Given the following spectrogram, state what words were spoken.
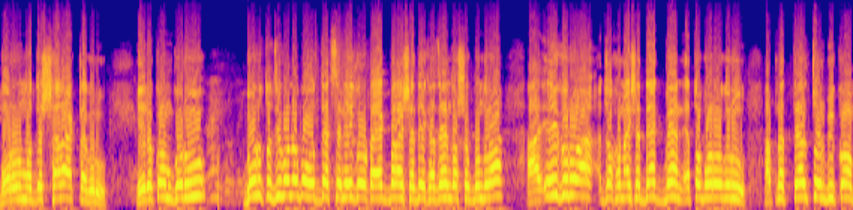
বড়র মধ্যে সেরা একটা গরু। এরকম গরু গরু তো জীবনে বহুত দেখছেন, এই গরুটা একবার আইসা দেখা যায় দর্শক বন্ধুরা। আর এই গরু যখন আইসা দেখবেন, এত বড় গরু, আপনার তেল চর্বি কম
